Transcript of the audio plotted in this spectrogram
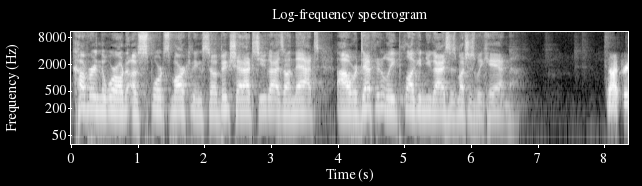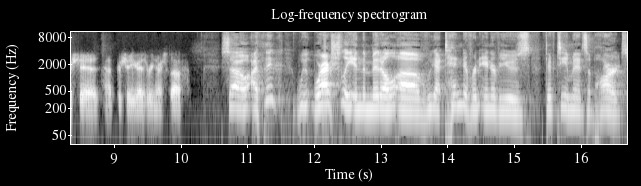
covering the world of sports marketing. So, a big shout out to you guys on that. Uh, we're definitely plugging you guys as much as we can. No, I appreciate it. I appreciate you guys reading our stuff. So I think we, are actually in the middle of we got ten different interviews, fifteen minutes apart,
